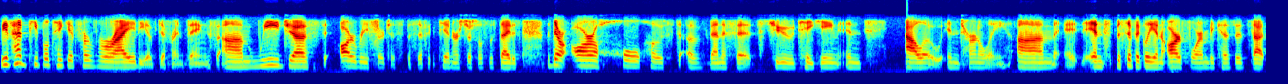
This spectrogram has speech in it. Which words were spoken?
we've had people take it for a variety of different things. Um, we just our research is specific to interstitial cystitis, but there are a whole host of benefits to taking in aloe internally, um, and specifically in our form because it's that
